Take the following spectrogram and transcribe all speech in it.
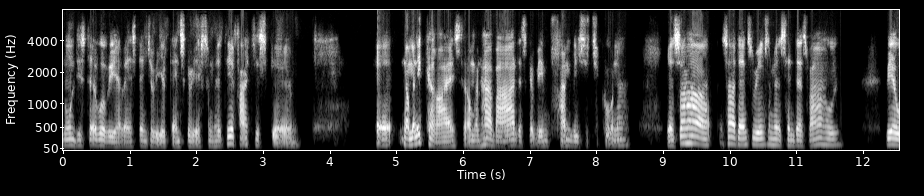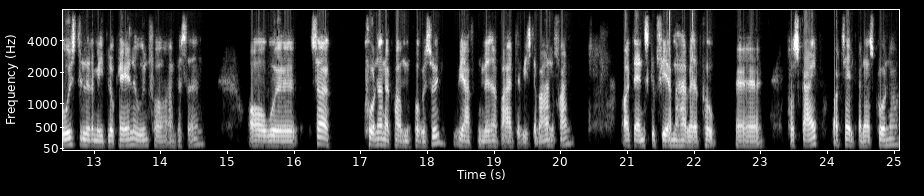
nogle af de steder, hvor vi har været i stand til at hjælpe danske virksomheder, det er faktisk, øh, øh, når man ikke kan rejse, og man har varer, der skal fremvises til kunder, ja, så har, så har danske virksomheder sendt deres varer ud. Vi har udstillet dem i et lokale uden for ambassaden. Og øh, så er kunderne kommet på besøg. Vi har haft en medarbejder, der viste varerne frem. Og danske firmaer har været på øh, på Skype og talt med deres kunder,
